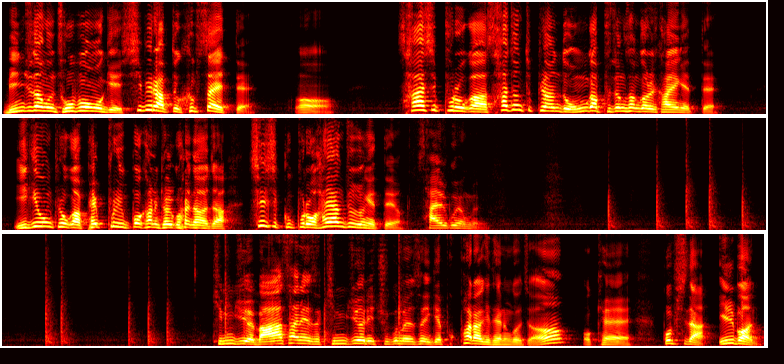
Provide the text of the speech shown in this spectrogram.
민주당은 조봉옥이 10일 앞두고 급사했대. 어. 40%가 사전투표한도 온갖 부정선거를 가행했대. 이기훈 표가 100% 육박하는 결과가 나오자 79% 하향 조정했대요. 4.19 혁명. 김주열 마산에서 김주열이 죽으면서 이게 폭발하게 되는 거죠. 오케이. 봅시다. 1번.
